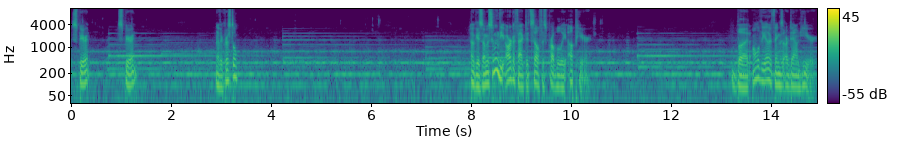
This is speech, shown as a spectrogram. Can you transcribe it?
Spirit. Spirit. Another crystal. Okay, so I'm assuming the artifact itself is probably up here but all of the other things are down here.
